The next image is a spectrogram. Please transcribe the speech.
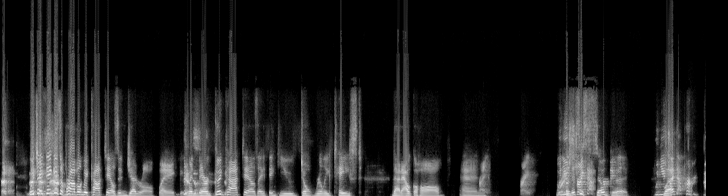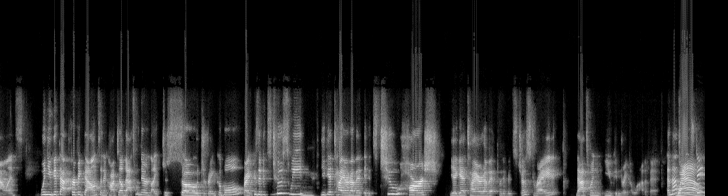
that which I tends to think is a problem with cocktails in general. Like Yes. when they're good cocktails, I think you don't really taste that alcohol. And Right. Right. When Right. you oh, this strike is that so perfect- good. when you What? strike that perfect balance when you get that perfect balance in a cocktail that's when they're like just so drinkable right because if it's too sweet Mm. you get tired of it if it's too harsh you get tired of it but if it's just right that's when you can drink a lot of it and that's Wow. when.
